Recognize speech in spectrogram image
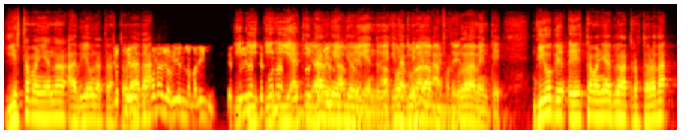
Y esta mañana había una Yo estoy en tractorada. Estepona lloviendo, Marín. Y, Estoy en y- Estepona y aquí también lloviendo. Y aquí también afortunadamente. afortunadamente. Digo que esta mañana había una tractorada,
